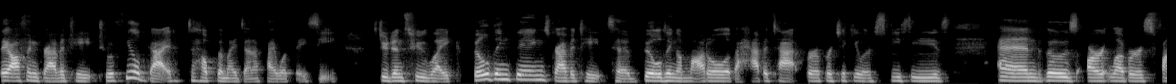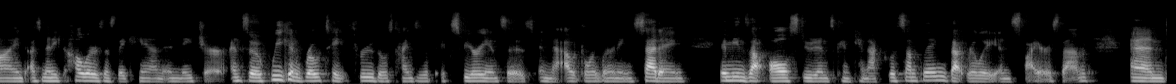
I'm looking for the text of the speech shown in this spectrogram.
they often gravitate to a field guide to help them identify what they see. Students who like building things gravitate to building a model of a habitat for a particular species. And those art lovers find as many colors as they can in nature. And so, if we can rotate through those kinds of experiences in the outdoor learning setting, it means that all students can connect with something that really inspires them. And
